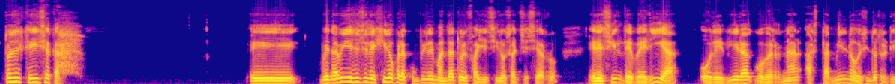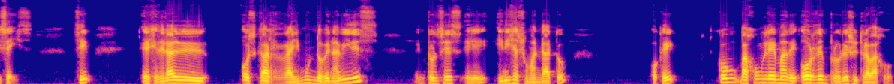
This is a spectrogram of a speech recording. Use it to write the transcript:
Entonces, ¿qué dice acá? Eh, Benavides es elegido para cumplir el mandato del fallecido Sánchez Cerro, es decir, debería o debiera gobernar hasta 1936, ¿sí? El general Óscar Raimundo Benavides entonces eh, inicia su mandato, ¿ok? Con, bajo un lema de orden, progreso y trabajo.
